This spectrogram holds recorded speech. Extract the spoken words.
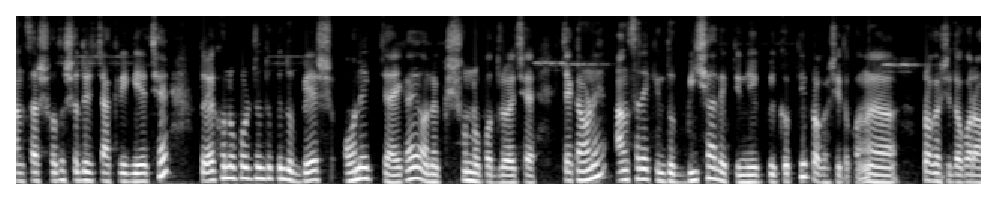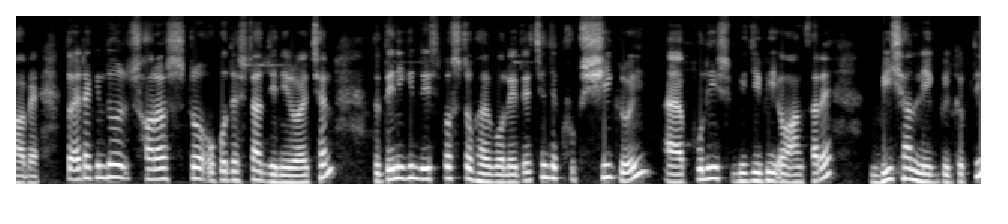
আনসার সদস্যদের চাকরি গিয়েছে, তো এখনও পর্যন্ত কিন্তু বেশ অনেক জায়গায় অনেক শূন্যপদ রয়েছে, যে কারণে আনসারে কিন্তু বিশাল একটি নিয়োগ বিজ্ঞপ্তি প্রকাশিত প্রকাশিত করা হবে। তো এটা কিন্তু স্বরাষ্ট্র উপদেষ্টা যিনি রয়েছেন, তো তিনি কিন্তু স্পষ্টভাবে বলে দিয়েছেন যে খুব শীঘ্রই পুলিশ, বিজিবি ও আনসারে বিশাল নিয়োগ বিজ্ঞপ্তি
